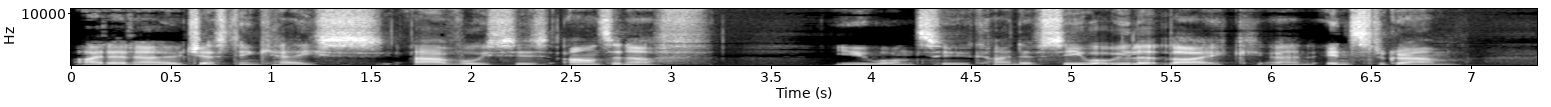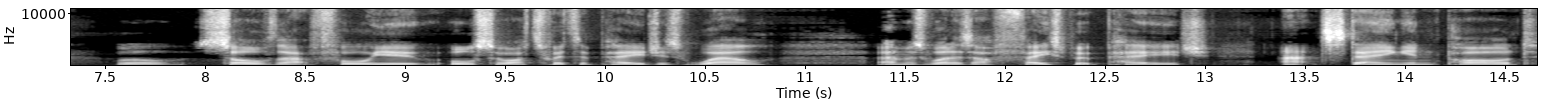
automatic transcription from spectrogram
I don't know, just in case our voices aren't enough. You want to kind of see what we look like, and Instagram will solve that for you. Also, our Twitter page as well, um, as well as our Facebook page at Staying in Pod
